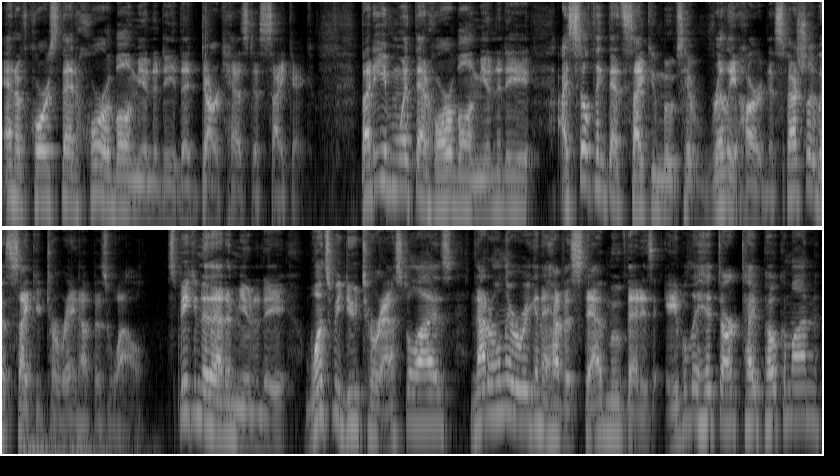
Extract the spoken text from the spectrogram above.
and of course, that horrible immunity that Dark has to Psychic. But even with that horrible immunity, I still think that Psychic moves hit really hard, and especially with Psychic Terrain up as well. Speaking of that immunity, once we do Terastallize, not only are we going to have a stab move that is able to hit Dark type Pokemon,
